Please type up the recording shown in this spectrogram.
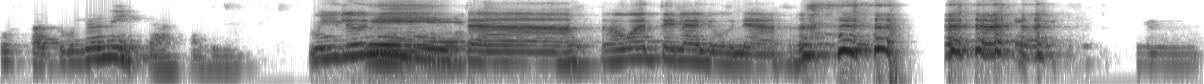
Usa tu lunita, Mi lunita, eh, aguante la luna.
